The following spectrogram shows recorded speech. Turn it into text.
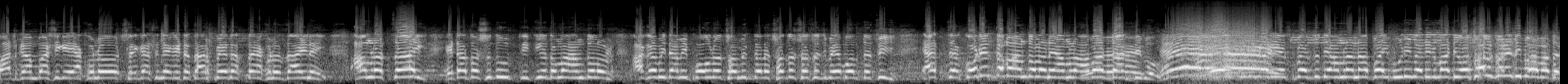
পাটগ্রামবাসীকে এখনও শেখ হাসিনা গেছে তার পেয়ে ডাক্তার এখনও যায় নাই। আমরা চাই এটা তো শুধু তৃতীয়তম আন্দোলন। আগামীতে আমি পৌর শ্রমিক দলের সদস্য সচিব বলতেছি চেয়ে কঠিনতম আন্দোলনে আমরা আবার ডাক দিব। যদি আমরা না পাই বুড়িমারির মাটি অচল করে দিব আমাদের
